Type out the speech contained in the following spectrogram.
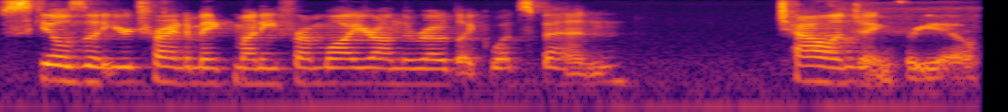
skills that you're trying to make money from while you're on the road? Like, what's been challenging for you?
